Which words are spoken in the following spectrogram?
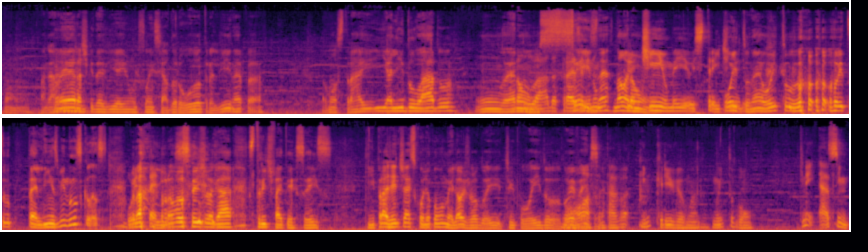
com a galera. Uhum. Acho que devia ir um influenciador ou outro ali, né, pra, pra mostrar. E, e ali do lado, um, eram tinha. Do lado atrás seis, ali num né? Não, eram cantinho meio estreitinho. oito, ali. né? Oito, oito telinhas minúsculas Oito pra, telinhas. pra você jogar Street Fighter 6. Que pra gente já escolheu como o melhor jogo aí, tipo, aí do, do Nossa, evento, né? tava incrível, mano. Muito bom. Que nem, assim,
